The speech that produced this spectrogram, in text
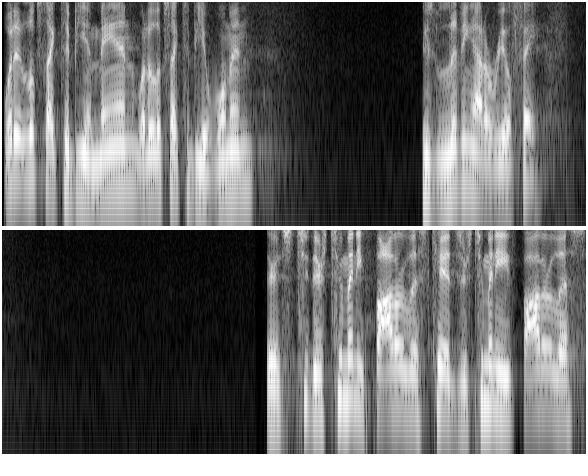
what it looks like to be a man, what it looks like to be a woman, who's living out a real faith. There's too, there's too many fatherless kids, there's too many fatherless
